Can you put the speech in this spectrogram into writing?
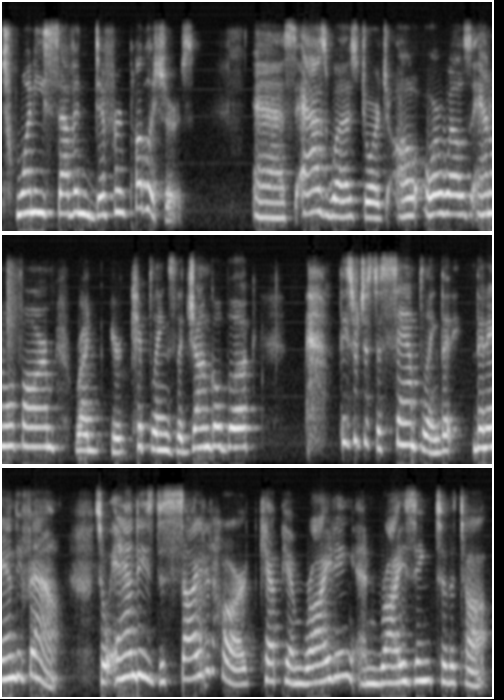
27 different publishers. As, as was George Orwell's Animal Farm, Rudyard Kipling's The Jungle Book, these are just a sampling that, that Andy found. So Andy's decided heart kept him riding and rising to the top.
